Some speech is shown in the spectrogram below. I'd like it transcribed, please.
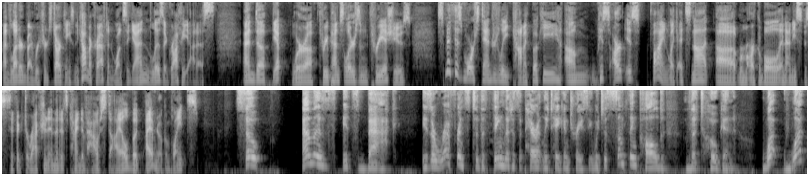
and lettered by Richard Starkings and Comicraft, and once again, Liz Agraphiotis. And, uh, yep, we're, uh, three pencilers and three issues. Smith is more standardly comic booky. Um, his art is fine. Like, it's not, uh, remarkable in any specific direction in that it's kind of house style, but I have no complaints. So Emma's "It's Back" is a reference to the thing that has apparently taken Tracy, which is something called the token. What what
